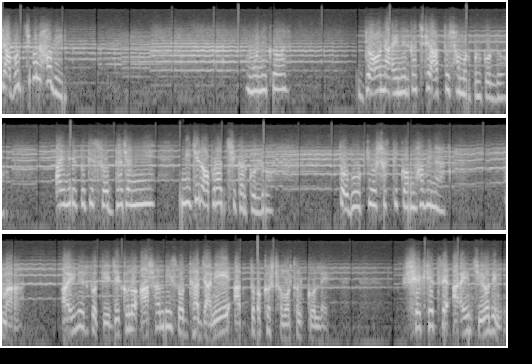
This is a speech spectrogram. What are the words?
যাবজ্জীবন হবে। মনে কর, ডন আইনের কাছে আত্মসমর্পণ করল। আইনের প্রতি শ্রদ্ধা জানিয়ে নিজের অপরাধ স্বীকার করল। তবুও কি শাস্তি কম হবে না? মা, আইনের প্রতি যে কোনো আসামি শ্রদ্ধা জানিয়ে আত্মপক্ষ সমর্থন করলে, সেক্ষেত্রে আইন চিরদিনই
